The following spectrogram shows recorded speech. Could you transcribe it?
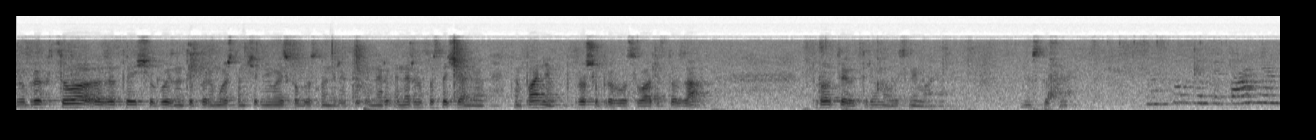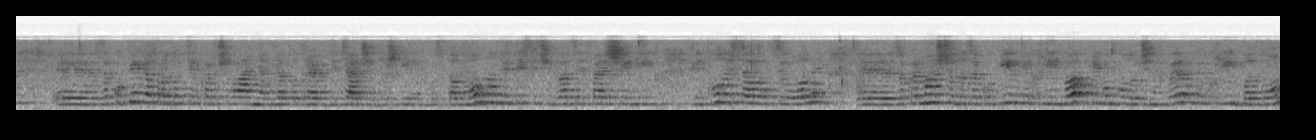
Добре, хто за те, щоб визнати переможцем Чернівецьку обласну енерго- енер- енергопостачальну компанію, прошу проголосувати. Хто за? Проти? Утримались? Немає. Наступне. Наступне питання. Е, Закупівля продуктів харчування для потреб дитячих дошкільних установ на 2021 рік. Відбулися аукціони, е, зокрема щодо закупівлі хліба, хлібобулочних виробів, хліб, батон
